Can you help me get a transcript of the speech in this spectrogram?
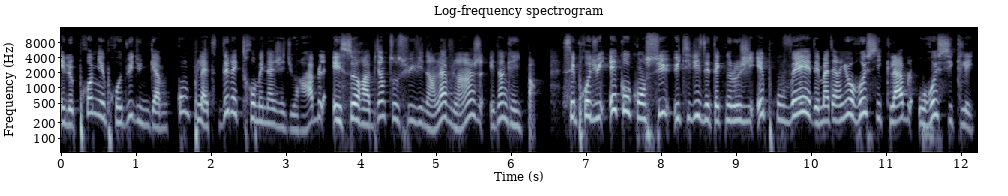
est le premier produit d'une gamme complète d'électroménager durable et sera bientôt suivi d'un lave-linge et d'un grille-pain. Ces produits éco-conçus utilisent des technologies éprouvées et des matériaux recyclables ou recyclés.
